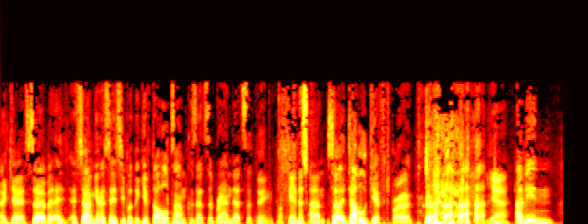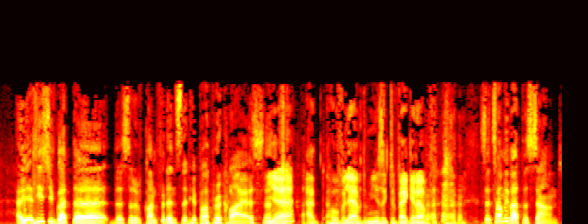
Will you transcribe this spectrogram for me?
Okay, so, but, uh, so I'm gonna say Sipho the gift the whole time because that's the brand, that's the thing. Okay, that's cool. Um, so a double gift, bro. yeah. I mean, at least you've got the, the sort of confidence that hip hop requires. yeah. I, hopefully I have the music to back it up. so tell me about the sound.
